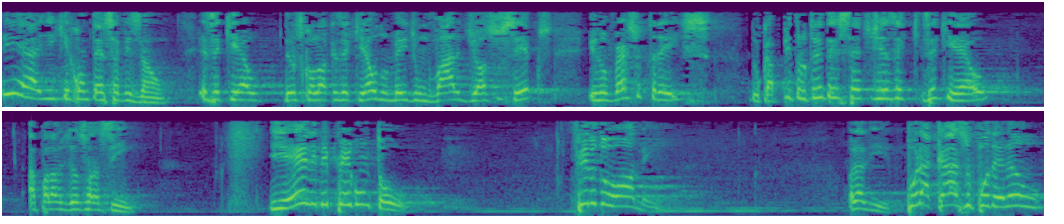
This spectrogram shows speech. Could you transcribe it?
E é aí que acontece a visão. Ezequiel, Deus coloca Ezequiel no meio de um vale de ossos secos, e no verso 3 do capítulo 37 de Ezequiel, a palavra de Deus fala assim: E ele me perguntou: Filho do homem, olha ali, por acaso poderão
